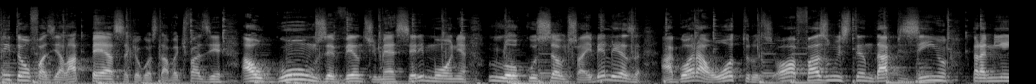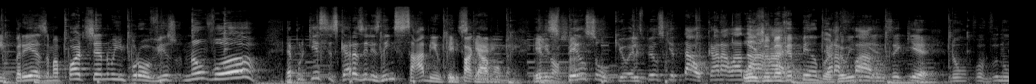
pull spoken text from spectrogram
Então eu fazia lá peça que eu gostava de fazer, alguns eventos de mestre cerimônia, locução, isso aí beleza. Agora outros, ó, faz um stand-upzinho pra minha empresa, mas pode ser no improviso. Não vou. É porque esses caras, eles nem sabem o que E eles pagavam querem. bem. Eles, Eles pensam que eles pensam que tá, o cara lá da Hoje eu me arrependo, hoje eu fala, iria. não sei o quê. Não, não-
